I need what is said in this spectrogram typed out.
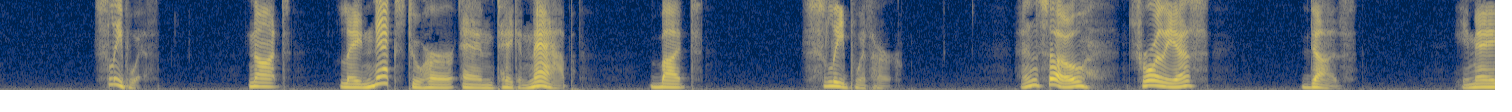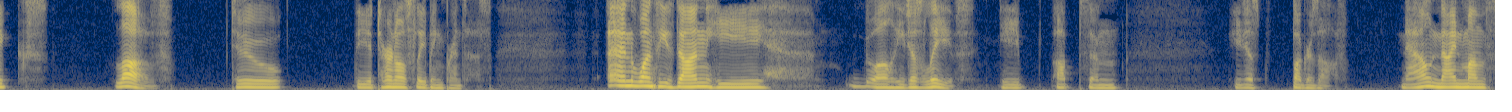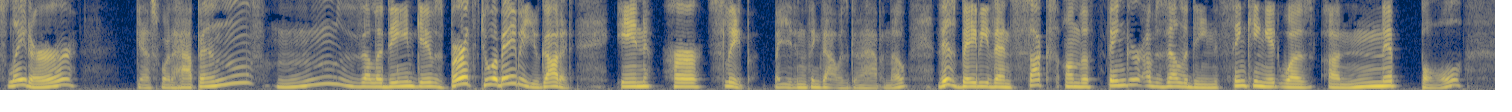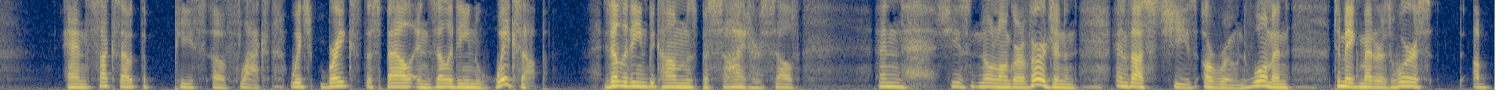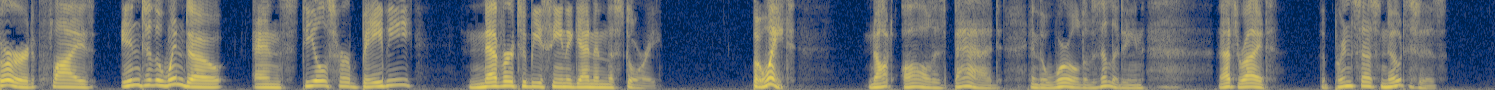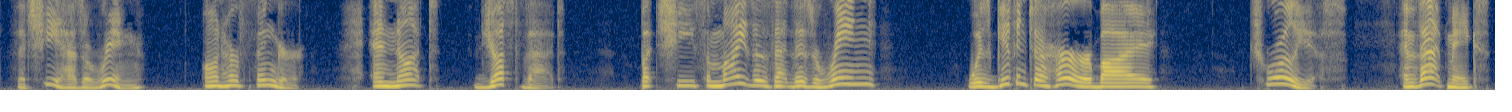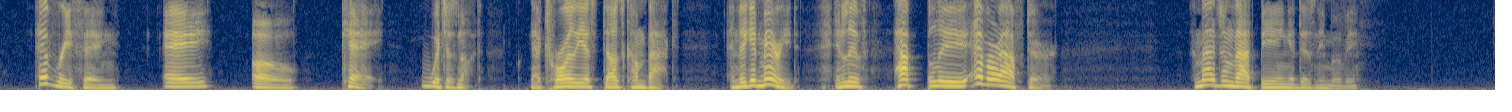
sleep with, not lay next to her and take a nap, but sleep with her. And so, Troilus does. He makes love to the eternal sleeping princess. And once he's done, he. Well, he just leaves. He ups and he just buggers off. Now, nine months later, guess what happens? Hmm, Zeladine gives birth to a baby. You got it. In her sleep. But you didn't think that was going to happen, though. This baby then sucks on the finger of Zeladine, thinking it was a nipple, and sucks out the piece of flax, which breaks the spell, and Zeladine wakes up. Zeladine becomes beside herself, and she's no longer a virgin, and, and thus she's a ruined woman. To make matters worse, a bird flies into the window and steals her baby, never to be seen again in the story. But wait! Not all is bad in the world of Zeladine. That's right, the princess notices that she has a ring on her finger. And not just that, but she surmises that this ring was given to her by Troilus. And that makes everything A O K, which is not. Now, Troilus does come back, and they get married and live happily ever after. Imagine that being a Disney movie.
